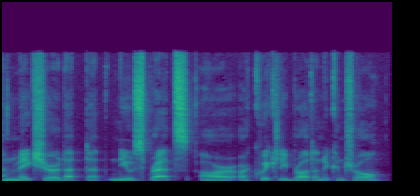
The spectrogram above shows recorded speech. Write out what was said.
and make sure that, that new spreads are, are quickly brought under control.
